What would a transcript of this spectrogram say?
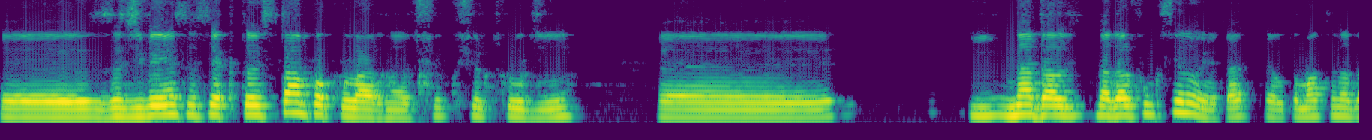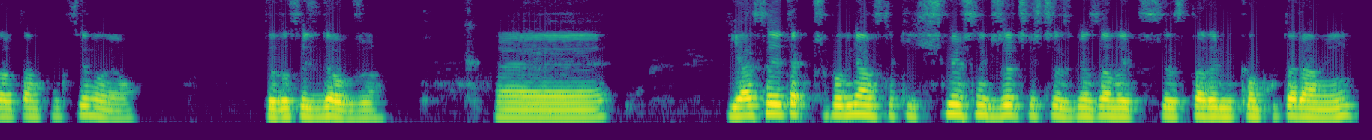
e, zadziwiające jest, jak to jest tam popularne wśród, wśród ludzi e, i nadal, nadal funkcjonuje, tak? Te automaty nadal tam funkcjonują. To dosyć dobrze. E, ja sobie tak przypominam z takich śmiesznych rzeczy jeszcze związanych ze starymi komputerami.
